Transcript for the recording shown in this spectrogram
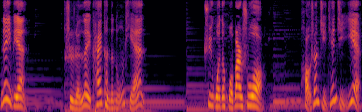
那边。”是人类开垦的农田。去过的伙伴说，跑上几天几夜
